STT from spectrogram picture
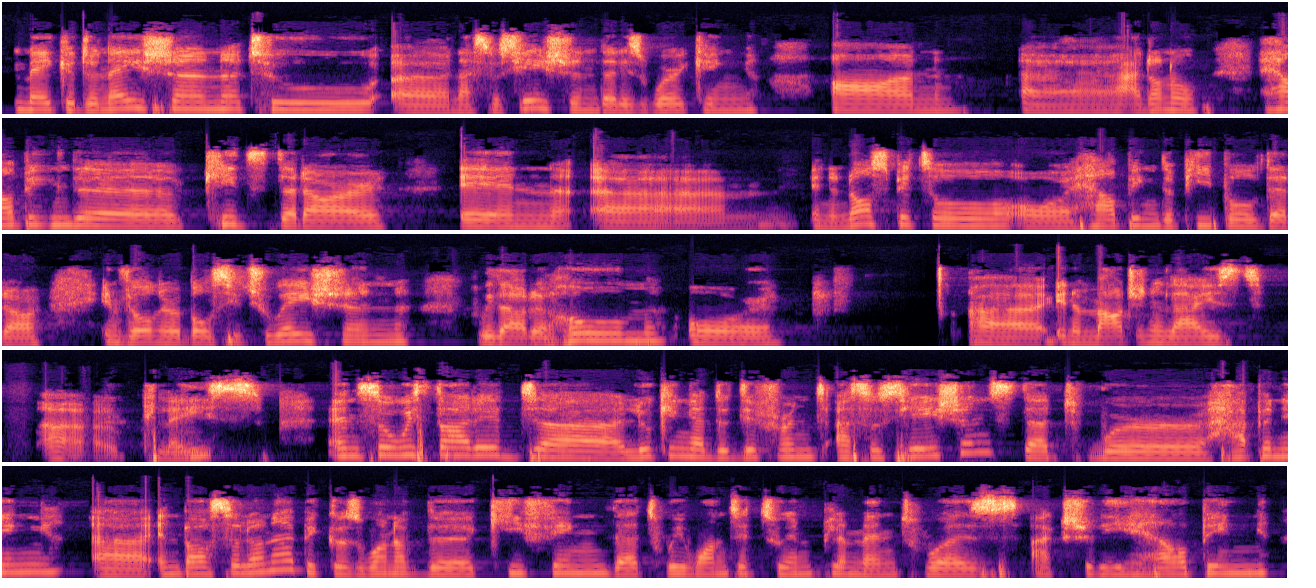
make a donation to uh, an association that is working on, uh, I don't know, helping the kids that are in um, in an hospital or helping the people that are in vulnerable situation without a home or uh, in a marginalized uh, place. And so we started uh, looking at the different associations that were happening uh, in Barcelona because one of the key things that we wanted to implement was actually helping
